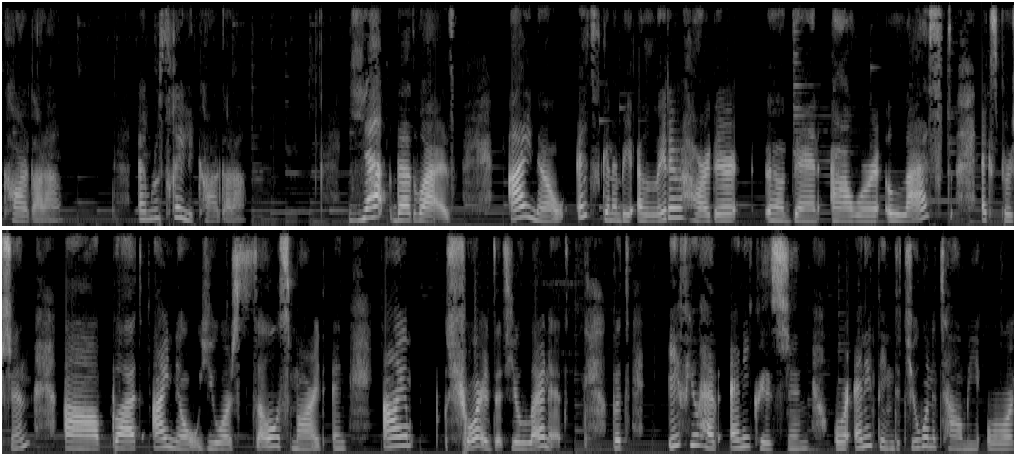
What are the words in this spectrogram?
کار دارم امروز خیلی کار دارم Yeah, that was. I know it's gonna be a little harder uh, than our last expression, uh, but I know you are so smart and I'm sure that you learn it. But if you have any question or anything that you want to tell me, or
